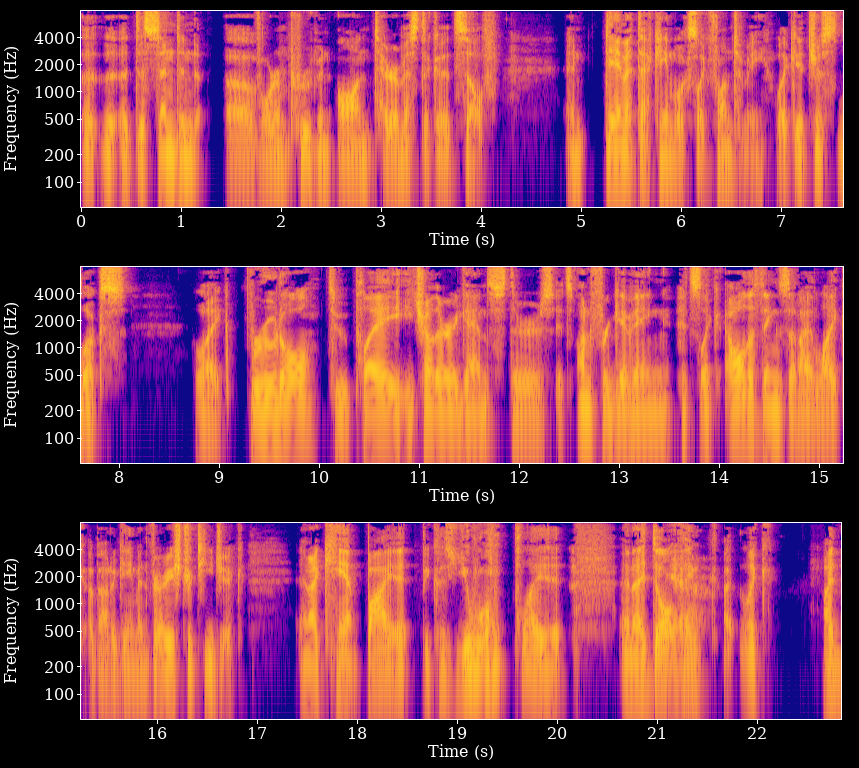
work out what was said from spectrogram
a, a descendant of or improvement on Terra Mystica itself. And damn it, that game looks like fun to me. Like it just looks like brutal to play each other against. There's, it's unforgiving. It's like all the things that I like about a game and very strategic. And I can't buy it because you won't play it. And I don't Yeah. think like I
